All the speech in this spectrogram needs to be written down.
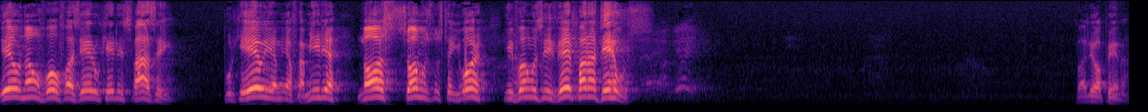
eu não vou fazer o que eles fazem, porque eu e a minha família, nós somos do Senhor e vamos viver para Deus. Valeu a pena.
